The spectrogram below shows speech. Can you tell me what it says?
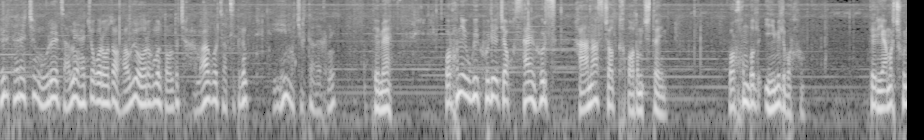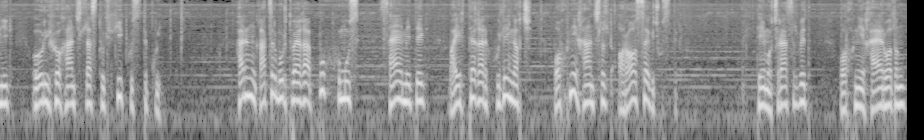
тэр тариачин үрээ замын хажуугаар болон хогийн ургамал дундаж хамаагүй цацдаг нь ийм учиртай байх нь. Тийм ээ. Бурханы үгийг хүлээж авах сайн хөрс хаанаас ч олдох боломжтой юм. Бурхан бол ийм л бурхан. Тэр ямар ч хүнийг өөрийнхөө хаанчлалаас түлххийг хүсдэггүй. Харин газар бүрт байгаа бүх хүмүүс сайн мэдээг баяртайгаар хүлээн авч Бурханы хаанчлалд ороосоо гэж хүсдэг. Тийм учраас л бид Бурхны хайр болон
